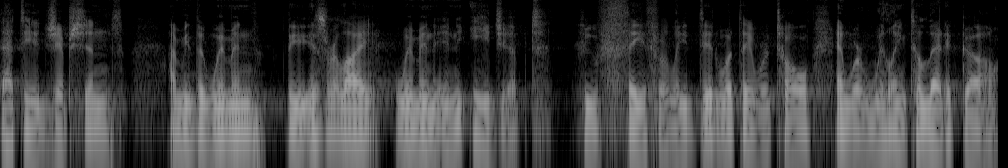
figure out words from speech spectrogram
at the Egyptians. I mean, the women, the Israelite women in Egypt who faithfully did what they were told and were willing to let it go.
